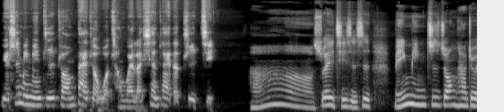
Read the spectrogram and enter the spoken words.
也是冥冥之中带着我成为了现在的自己。啊，所以其实是冥冥之中他就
